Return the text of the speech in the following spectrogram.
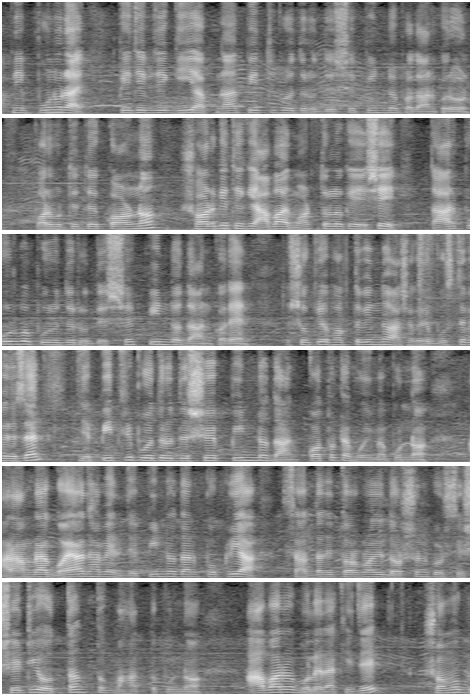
আপনি পুনরায় পৃথিবীতে গিয়ে আপনার পিতৃপুরুষদের উদ্দেশ্যে পিণ্ড প্রদান করুন। পরবর্তীতে কর্ণ স্বর্গে থেকে আবার মর্তলোকে এসে তার পূর্বপুরুষদের উদ্দেশ্যে পিণ্ড দান করেন। তো সুপ্রিয় ভক্তবৃন্দ, আশা করি বুঝতে পেরেছেন যে পিতৃপুরুষদের উদ্দেশ্যে পিণ্ড দান কতটা মহিমাপূর্ণ। আর আমরা গয়াধামের যে পিণ্ডদান প্রক্রিয়া, শ্রাদ্ধাদি তর্পণাদি দর্শন করছি, সেটিও অত্যন্ত মাহাত্মপূর্ণ আবারও বলে রাখি যে, সমগ্র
